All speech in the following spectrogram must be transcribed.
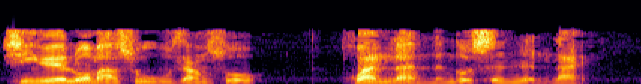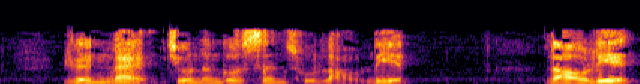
新约罗马书五章说：患难能够生忍耐，忍耐就能够生出老练，老练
